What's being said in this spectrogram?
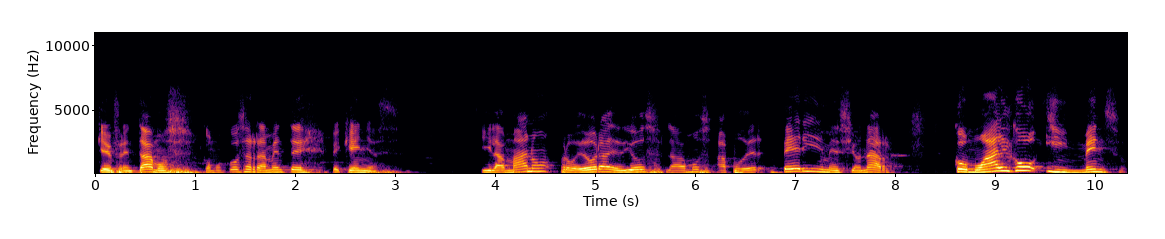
que enfrentamos como cosas realmente pequeñas, y la mano proveedora de Dios la vamos a poder ver y dimensionar como algo inmenso.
